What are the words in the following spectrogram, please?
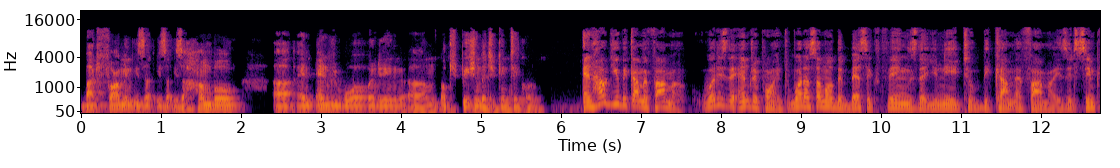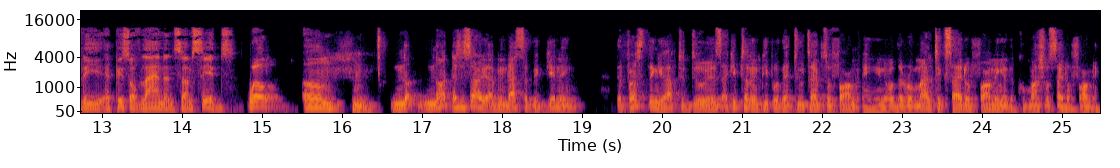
But farming is a is a, is a humble uh, and and rewarding um, occupation that you can take on. And how do you become a farmer? what is the entry point? What are some of the basic things that you need to become a farmer? Is it simply a piece of land and some seeds? Well, um, hmm, not, not necessarily. I mean, that's the beginning. The first thing you have to do is I keep telling people there are two types of farming, you know, the romantic side of farming and the commercial side of farming.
